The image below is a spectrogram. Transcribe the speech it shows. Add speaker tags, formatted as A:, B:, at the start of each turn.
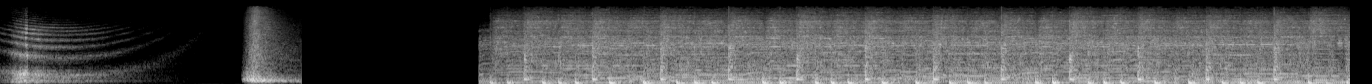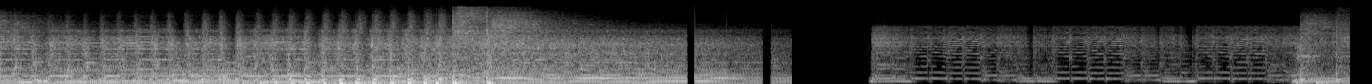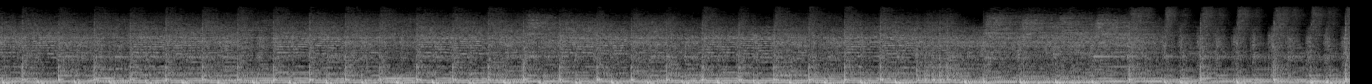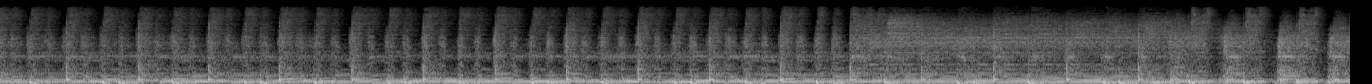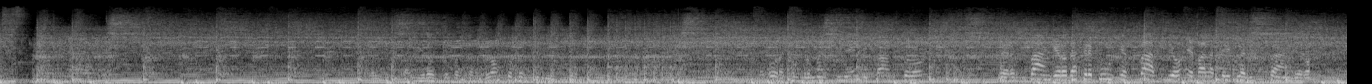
A: Oh. Porta il blocco per sinistro ora contro Mancinelli Pascolo per Spanghero da tre punti a spazio e va la tripla di Spanghero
